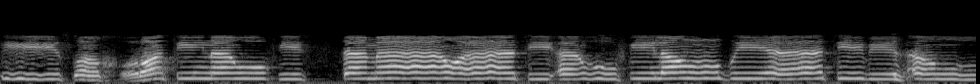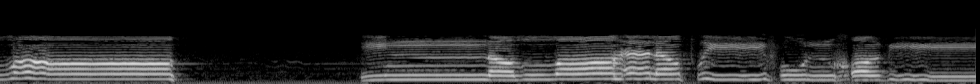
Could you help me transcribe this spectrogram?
في صخرة أو في السماوات أو في الأرض يأت بها الله. إن الله لطيف خبير.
